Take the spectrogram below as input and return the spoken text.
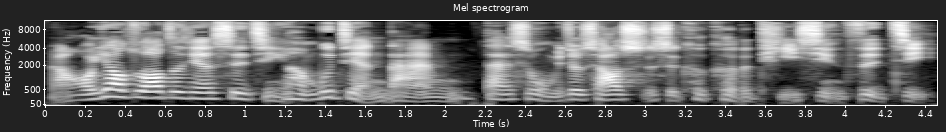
然后要做到这件事情很不简单，但是我们就是要时时刻刻的提醒自己。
